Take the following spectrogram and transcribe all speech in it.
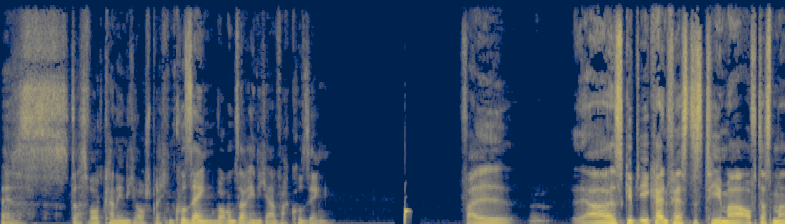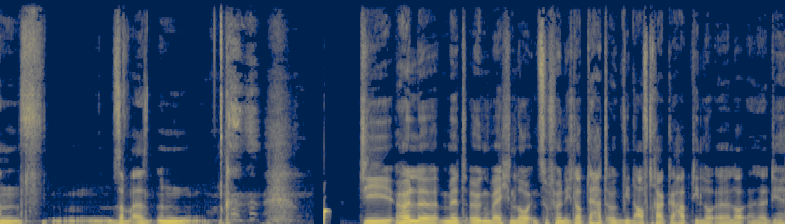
Es, das Wort kann ich nicht aussprechen. Cousin. Warum sage ich nicht einfach Cousin? Weil ja, es gibt eh kein festes Thema, auf das man die Hölle mit irgendwelchen Leuten zu füllen. Ich glaube, der hat irgendwie einen Auftrag gehabt, die, Le äh, die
